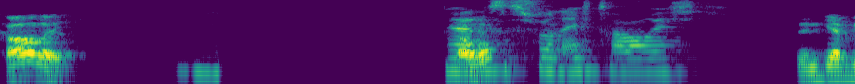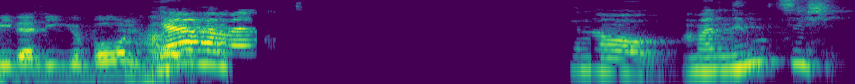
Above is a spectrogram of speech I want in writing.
Traurig. Ja, Warum? das ist schon echt traurig. Sind ja wieder die Gewohnheiten. Ja, weil man, genau, man nimmt sich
